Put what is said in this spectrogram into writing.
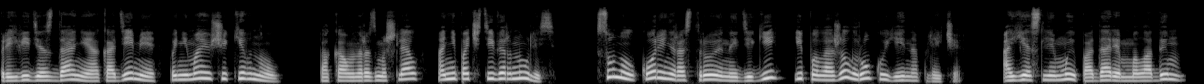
При виде здания академии понимающе кивнул. Пока он размышлял, они почти вернулись сунул корень расстроенной диги и положил руку ей на плечи. А если мы подарим молодым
